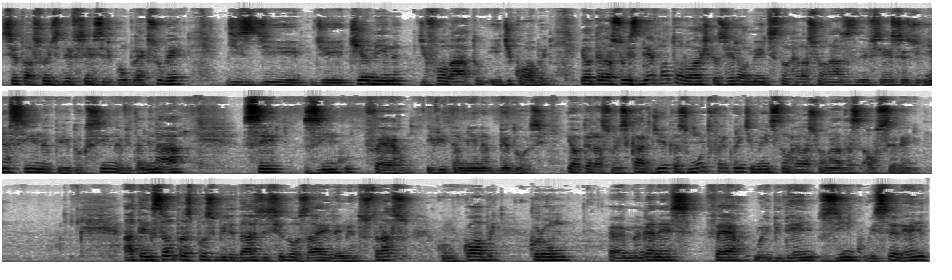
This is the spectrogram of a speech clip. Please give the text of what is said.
situações de deficiência de complexo B, de, de, de tiamina, de folato e de cobre. E alterações dermatológicas geralmente estão relacionadas a deficiências de niacina, piridoxina, vitamina A, C, zinco, ferro e vitamina B12. E alterações cardíacas muito frequentemente estão relacionadas ao selênio. Atenção para as possibilidades de se dosar elementos traço, como cobre, cromo, eh, manganês, ferro, molibdênio, zinco e selênio,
